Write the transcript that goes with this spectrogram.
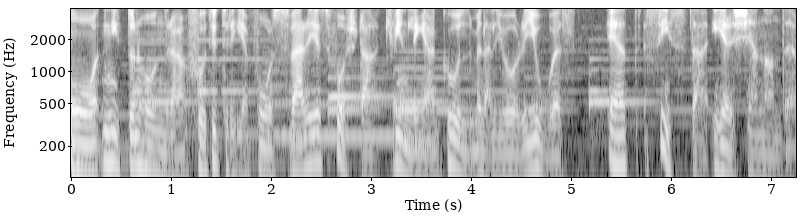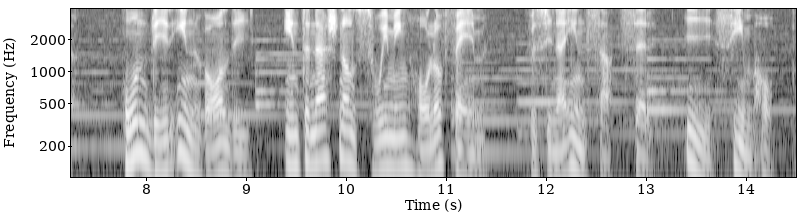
Och 1973 får Sveriges första kvinnliga guldmedaljör i OS ett sista erkännande. Hon blir invald i International Swimming Hall of Fame för sina insatser i simhopp.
